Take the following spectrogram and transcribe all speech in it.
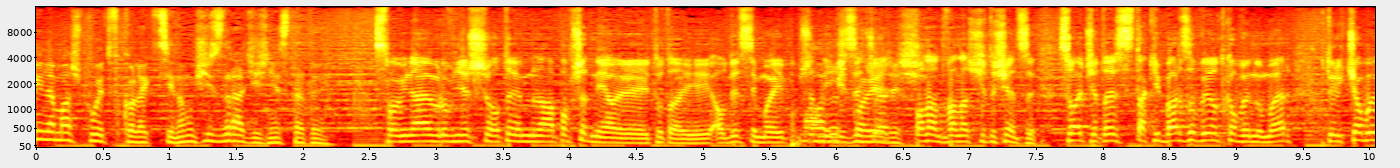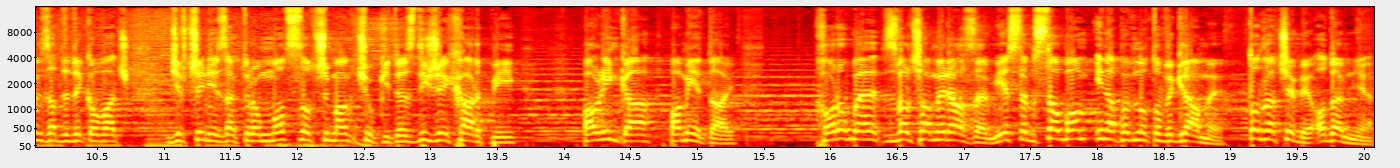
Ile masz płyt w kolekcji. No musisz zdradzić, niestety. Wspominałem również o tym na poprzedniej e, tutaj audycji mojej poprzedniej Możesz wizycie. powiedzieć. Ponad 12 tysięcy. Słuchajcie, to jest taki bardzo wyjątkowy numer, który chciałbym zadedykować dziewczynie, za którą mocno trzymam kciuki. To jest DJ Harpy. Paulinka, pamiętaj, chorobę zwalczamy razem. Jestem z tobą i na pewno to wygramy. To dla ciebie, ode mnie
